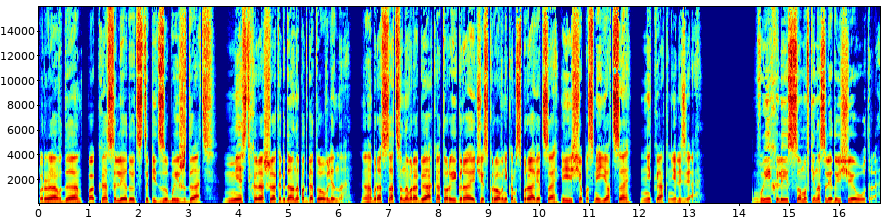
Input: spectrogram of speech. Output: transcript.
Правда, пока следует сцепить зубы и ждать. Месть хороша, когда она подготовлена. А бросаться на врага, который играючи с кровником справится и еще посмеется, никак нельзя. Выехали из Сомовки на следующее утро.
